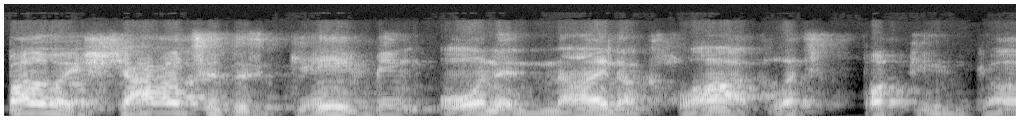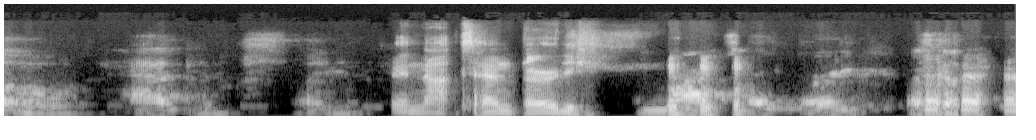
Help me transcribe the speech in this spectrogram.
By the way, shout out to this game being on at nine o'clock. Let's fucking go. Happy, excited. And not 1030. Not ten thirty. That's gonna be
